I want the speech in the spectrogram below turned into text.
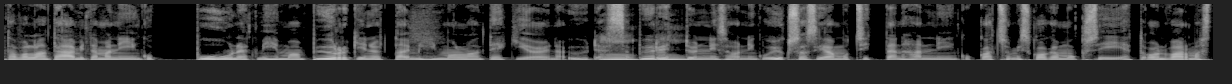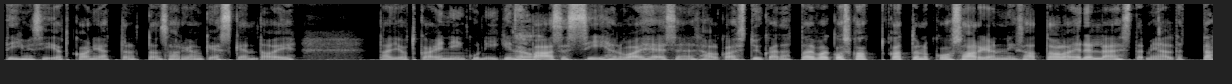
tavallaan tämä, mitä mä niin kuin puhun, että mihin mä oon pyrkinyt tai mihin me ollaan tekijöinä yhdessä mm, pyritty, mm. niin se on niin kuin yksi asia, mutta sittenhän niin kuin katsomiskokemuksia, että on varmasti ihmisiä, jotka on jättänyt tämän sarjan kesken tai, tai jotka ei niin kuin ikinä Joo. pääse siihen vaiheeseen, että alkaisi tykätä. Tai vaikka olisi katsonut koko sarjan, niin saattaa olla edelleen sitä mieltä, että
